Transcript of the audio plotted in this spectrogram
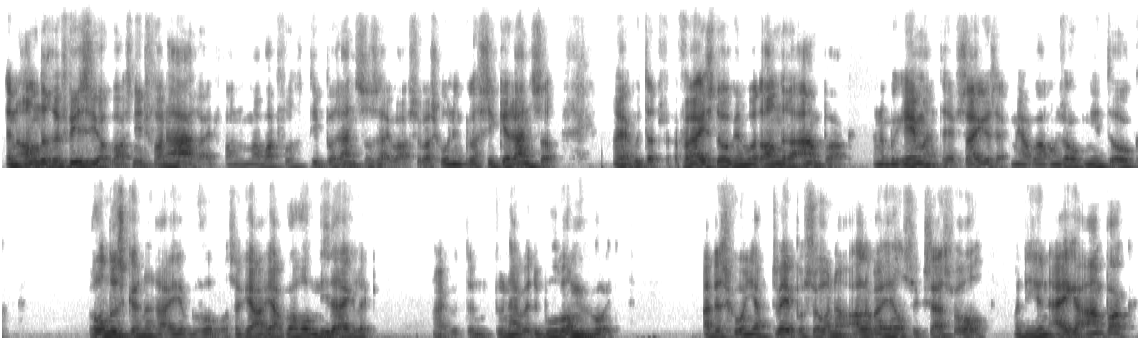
een andere visie op was. Niet van haar uit, van, maar wat voor type renster zij was. Ze was gewoon een klassieke renster. Nou ja, goed, dat vereist ook een wat andere aanpak. En op een gegeven moment heeft zij gezegd, maar waarom zou ik niet ook rondes kunnen rijden bijvoorbeeld? Zeg, ja, ja, waarom niet eigenlijk? Nou goed, toen, toen hebben we de boel omgegooid. Maar het is gewoon, je hebt twee personen, allebei heel succesvol, maar die hun eigen aanpak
